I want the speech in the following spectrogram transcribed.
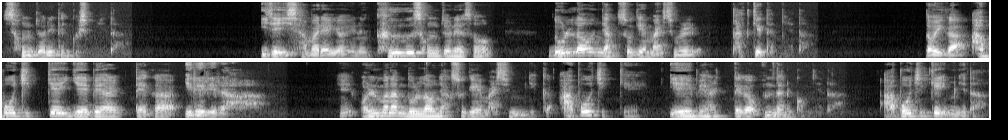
성전이 된 것입니다. 이제 이 사마리아 여인은 그 성전에서 놀라운 약속의 말씀을 받게 됩니다. 너희가 아버지께 예배할 때가 이르리라. 예? 얼마나 놀라운 약속의 말씀입니까? 아버지께 예배할 때가 온다는 겁니다. 아버지께입니다.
